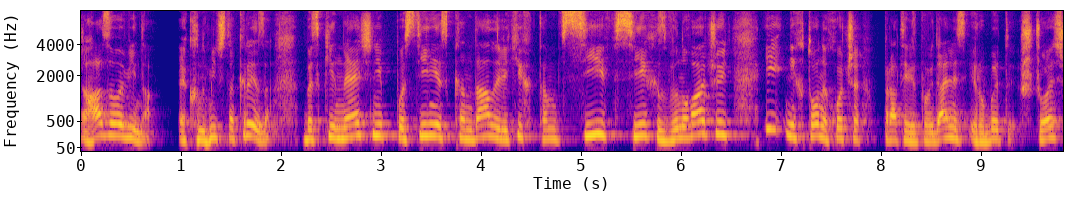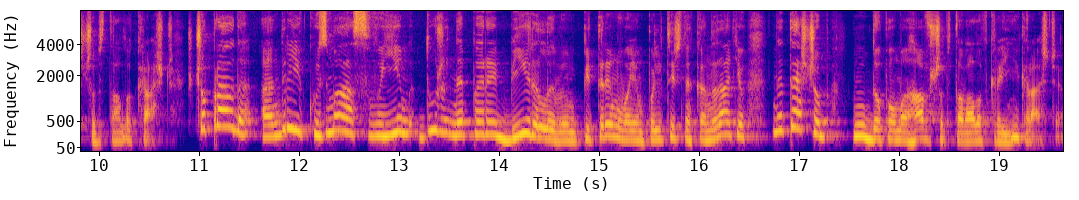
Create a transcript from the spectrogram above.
Газова війна, економічна криза, безкінечні постійні скандали, в яких там всі всіх звинувачують, і ніхто не хоче брати відповідальність і робити щось, щоб стало краще. Щоправда, Андрій Кузьма своїм дуже неперебірливим підтримуванням політичних кандидатів не те, щоб допомагав, щоб ставало в країні краще.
